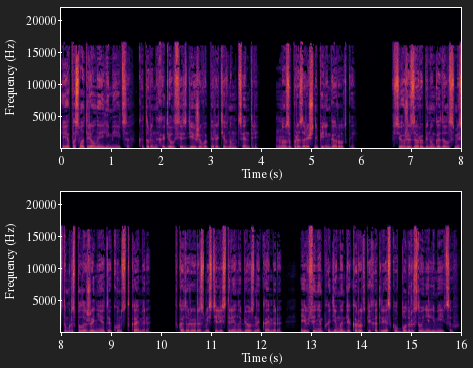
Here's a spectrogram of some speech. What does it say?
Я посмотрел на Элемейца, который находился здесь же в оперативном центре, но за прозрачной перегородкой. Все же Зарубин угадал с местом расположения этой кунсткамеры, в которой разместились три анабиозные камеры и все необходимое для коротких отрезков бодрствования лимейцев.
